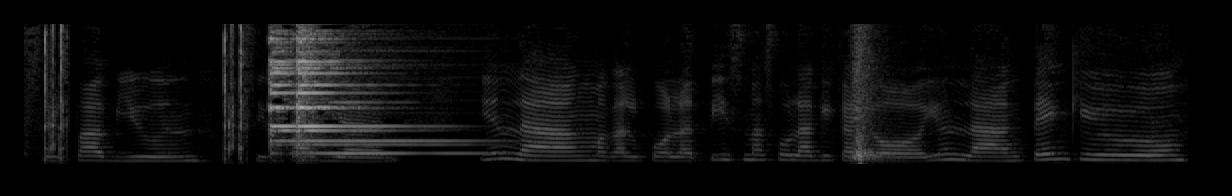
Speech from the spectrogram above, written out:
si Fabian, si Fabian. Yun lang, mag-alcohol at peace mas po lagi kayo. Yun lang. Thank you.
